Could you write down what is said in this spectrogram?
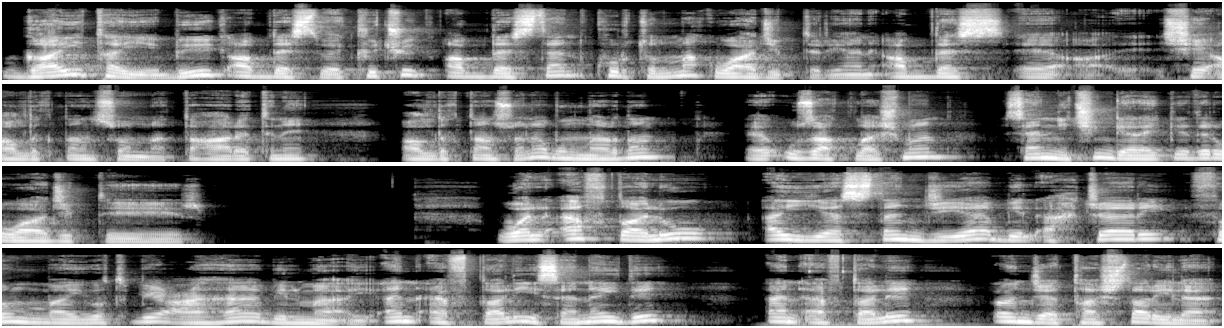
Gaitayı büyük abdest ve küçük abdestten kurtulmak vaciptir. Yani abdest e, şey aldıktan sonra taharetini aldıktan sonra bunlardan e, uzaklaşman senin için gereklidir, vaciptir. Vel efdalu en yestenciye bil ahcari thumma yutbi'aha bil ma'i. En eftali ise neydi? En eftali önce taşlar ile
